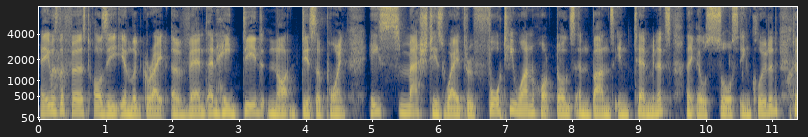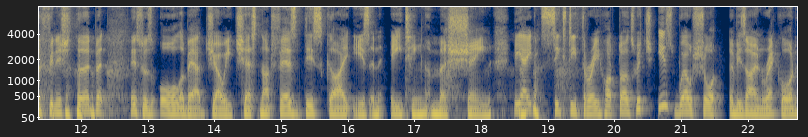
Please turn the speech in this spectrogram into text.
he was the first Aussie in the great event, and he did not disappoint. He smashed his way through 41 hot dogs and buns in 10 minutes. I think there was sauce included to finish third, but this was all about Joey Chestnut. Fez, this guy is an eating machine. He ate 63 hot dogs, which is well short of his own record,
